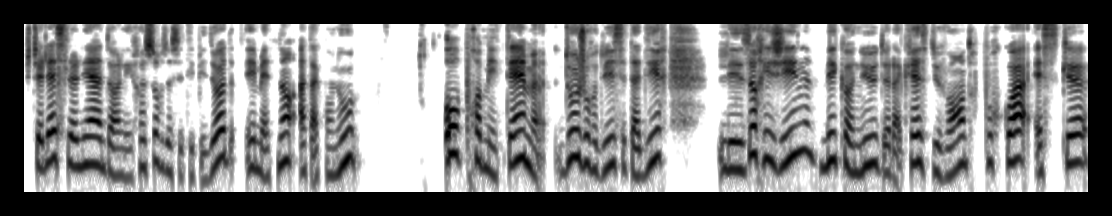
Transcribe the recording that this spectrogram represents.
je te laisse le lien dans les ressources de cet épisode. Et maintenant, attaquons-nous au premier thème d'aujourd'hui, c'est-à-dire les origines méconnues de la graisse du ventre. Pourquoi est-ce que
